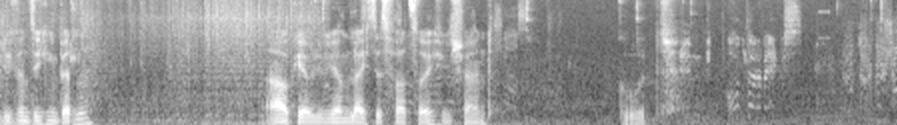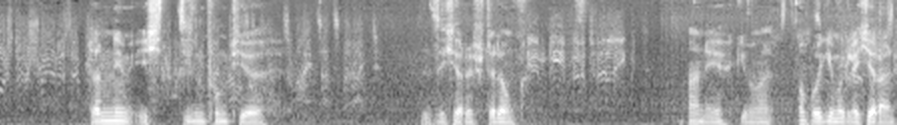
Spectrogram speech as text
Liefern sich ein Battle. Ah, okay, aber wir haben leichtes Fahrzeug, wie es scheint. Gut. Dann nehme ich diesen Punkt hier. Sichere Stellung. Ah ne, gehen wir mal. Obwohl gehen wir gleich hier rein.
